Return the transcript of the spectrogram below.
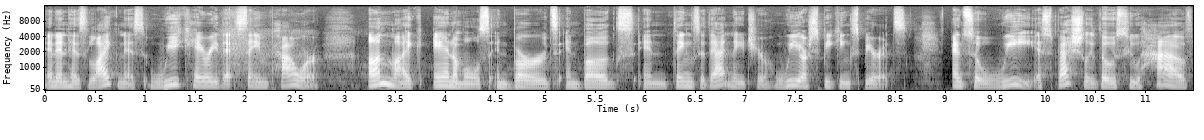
and in his likeness, we carry that same power. Unlike animals and birds and bugs and things of that nature, we are speaking spirits. And so, we, especially those who have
